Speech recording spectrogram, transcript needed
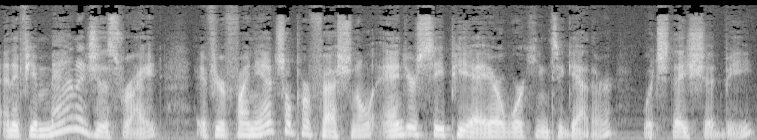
And if you manage this right, if your financial professional and your CPA are working together, which they should be,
